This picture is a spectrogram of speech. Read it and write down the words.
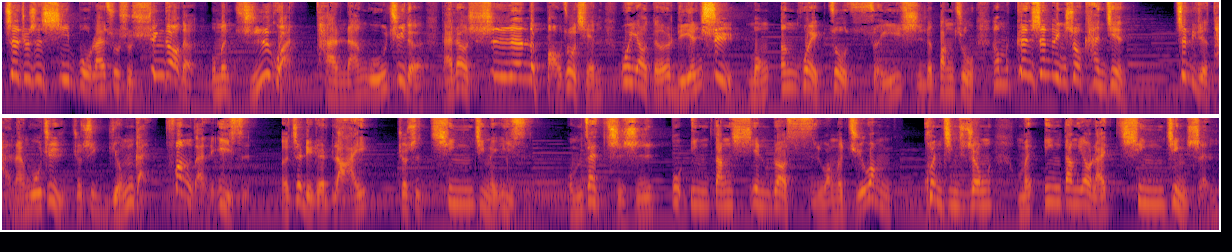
这就是希伯来书所宣告的：我们只管坦然无惧的来到施恩的宝座前，为要得连续蒙恩惠，做随时的帮助。让我们更深的领受看见，这里的坦然无惧就是勇敢放胆的意思，而这里的来就是亲近的意思。我们在此时不应当陷入到死亡的绝望困境之中，我们应当要来亲近神，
